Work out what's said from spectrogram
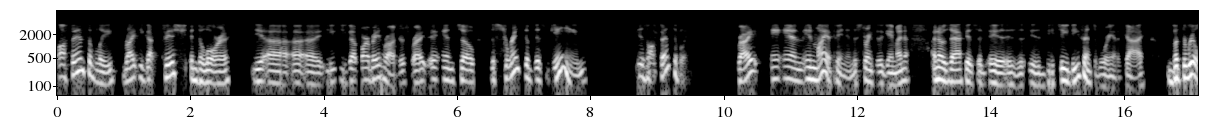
offensively, right? You got Fisch and de Laura. You, uh, uh, uh, you, you got Barbane Rogers, right? And so the strength of this game is offensively, right? And, and in my opinion, the strength of the game. I know I know Zach is a, is is a DC defensive oriented guy, but the real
